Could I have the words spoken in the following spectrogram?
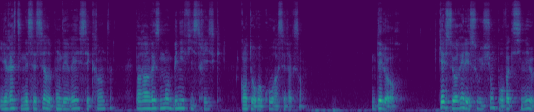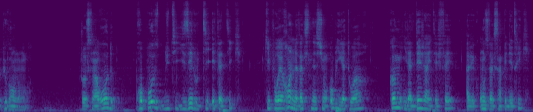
il reste nécessaire de pondérer ces craintes par un raisonnement bénéfice-risque quant au recours à ces vaccins. Dès lors, quelles seraient les solutions pour vacciner le plus grand nombre? Jocelyn Rode propose d'utiliser l'outil étatique qui pourrait rendre la vaccination obligatoire comme il a déjà été fait avec 11 vaccins pédiatriques,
